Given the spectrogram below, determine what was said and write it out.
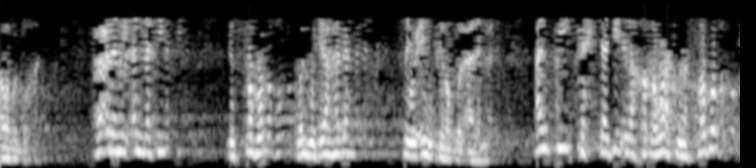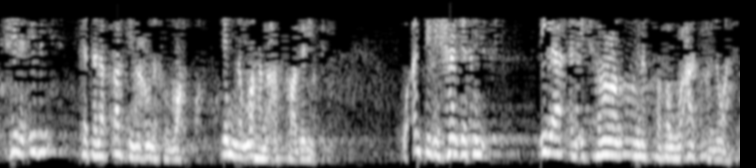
رواه البخاري. فاعلمي انك بالصبر والمجاهدة سيعينك رب العالمين. أنت تحتاجين إلى خطوات من الصبر حينئذ تتلقاك معونة الله. إن الله مع الصابرين. وأنت بحاجة إلى الاكثار من التطوعات والنوافل.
